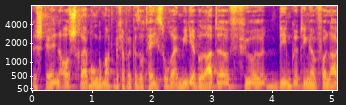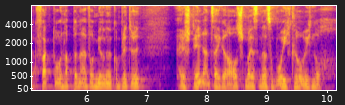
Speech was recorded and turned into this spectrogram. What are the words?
eine Stellenausschreibung gemacht, aber ich habe halt gesagt, hey, ich suche einen Mediaberater für den Göttinger Verlag Faktor und habe dann einfach mir eine komplette äh, Stellenanzeige rausschmeißen lassen, wo ich glaube ich noch,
